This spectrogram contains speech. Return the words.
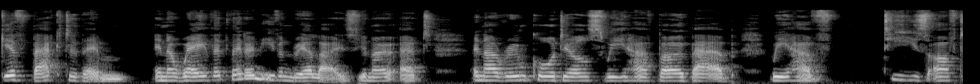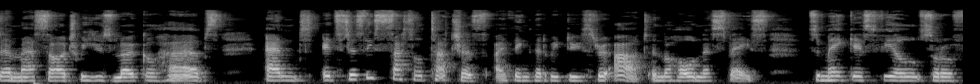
give back to them in a way that they don't even realize, you know, at, in our room cordials, we have baobab, we have teas after massage, we use local herbs. And it's just these subtle touches, I think, that we do throughout in the wholeness space to make us feel sort of,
